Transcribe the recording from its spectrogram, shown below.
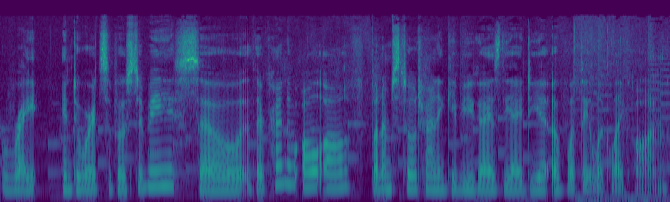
right into where it's supposed to be so they're kind of all off but I'm still trying to give you guys the idea of what they look like on.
